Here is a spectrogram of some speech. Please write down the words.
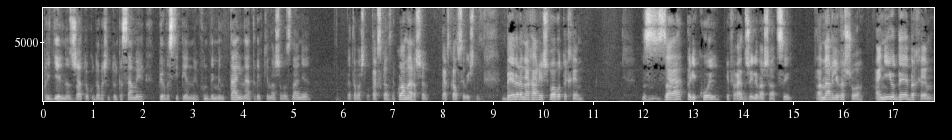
предельно сжатую, куда вошли только самые первостепенные, фундаментальные отрывки нашего знания. Это вошло. Так сказано. Куамарша, так сказал Всевышний. Бевер нагари швавотехем. За рекой Ефрат жили ваши отцы. Амар Егашуа. Они юдея бехем.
